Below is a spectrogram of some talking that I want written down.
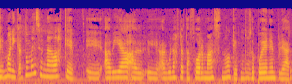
Eh, Mónica, tú mencionabas que eh, había eh, algunas plataformas, ¿no? que se pueden emplear,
